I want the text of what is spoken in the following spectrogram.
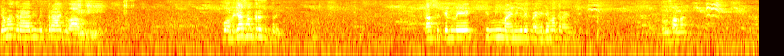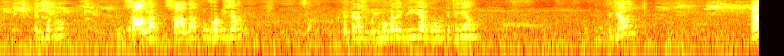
ਜਮਾ ਕਰਾਇਆ ਵੀ ਮਿੱਤਰਾ, ਜਵਾਬ ਭੁੱਲ ਜਾ ਸੰਤਰੇ ਸੁਤਰੇ? ਦੱਸ ਕਿੰਨੇ, ਕਿੰਨੀ ਮਾਈਨਿੰਗ ਦੇ ਪੈਸੇ ਜਮਾ ਕਰਾਏ ਤੁਸੀਂ? ਦੋ ਸਾਲਾਂ 'ਚ। 300 ਕਰੋੜ? ਸਾਲ ਦਾ ਸਾਲ ਦਾ 247 ਤੇ ਤੇਰਾ ਸੁਪਰੀਮੋ ਕਹਿੰਦਾ 20000 ਕਰੋੜ, ਕਿੱਥੇ ਗਿਆ ਉਹ? ਕਿੱਥੇ ਆ ਓਏ ਹੈ?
